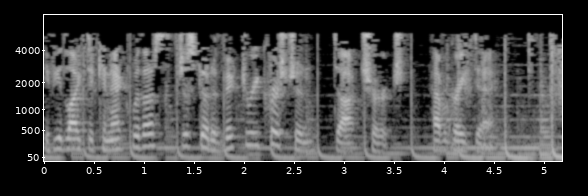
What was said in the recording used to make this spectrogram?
If you'd like to connect with us, just go to victorychristian.church. Have a great day.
